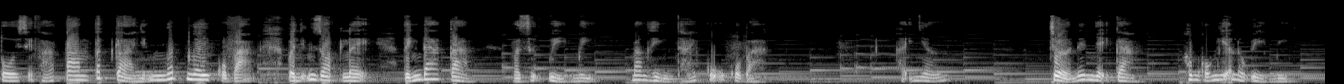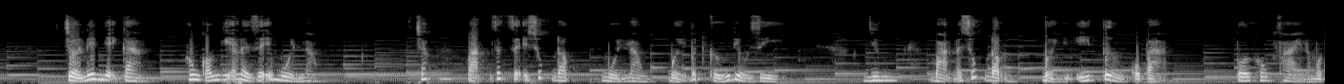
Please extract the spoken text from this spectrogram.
Tôi sẽ phá tan tất cả những ngất ngây của bạn Và những giọt lệ, Tính đa cảm Và sự ủy mị Mang hình thái cũ của bạn. Hãy nhớ, Trở nên nhạy cảm Không có nghĩa là ủy mị. Trở nên nhạy cảm, Không có nghĩa là dễ mùi lòng. Chắc bạn rất dễ xúc động, Mùi lòng bởi bất cứ điều gì. Nhưng bạn đã xúc động Bởi những ý tưởng của bạn. Tôi không phải là một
